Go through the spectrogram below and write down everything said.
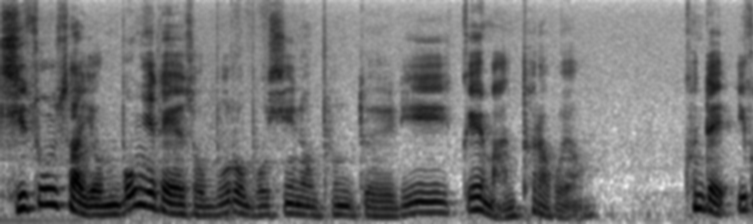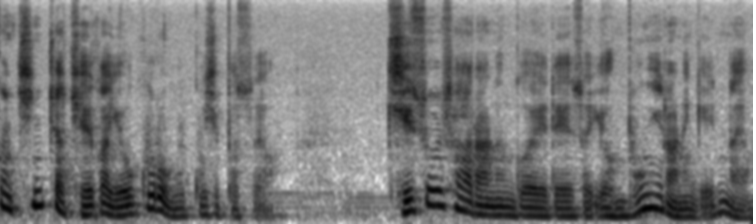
기술사 연봉에 대해서 물어보시는 분들이 꽤 많더라고요. 근데 이건 진짜 제가 역으로 묻고 싶었어요. 기술사라는 거에 대해서 연봉이라는 게 있나요?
